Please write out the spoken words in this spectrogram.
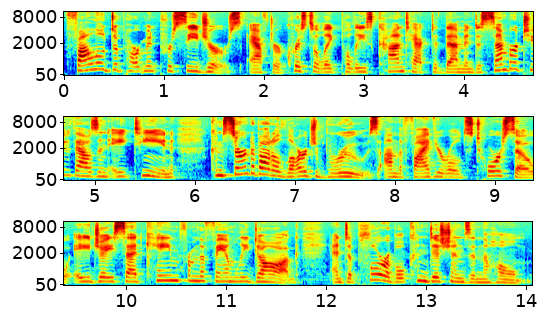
followed department procedures after Crystal Lake Police contacted them in December 2018 concerned about a large bruise on the five year old's torso AJ said came from the family dog and deplorable conditions in the home.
